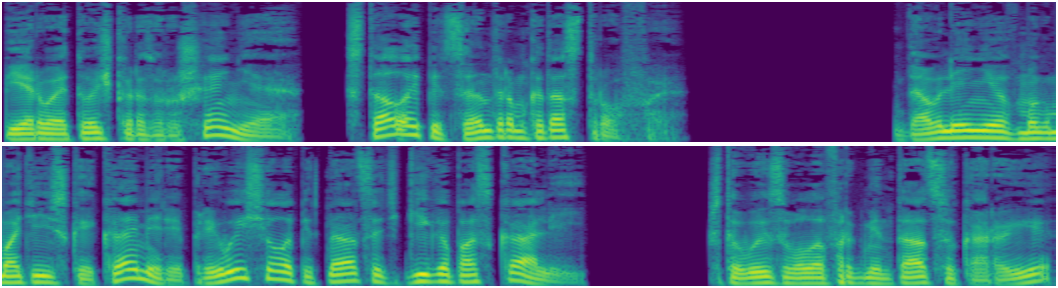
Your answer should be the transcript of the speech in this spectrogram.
Первая точка разрушения стала эпицентром катастрофы. Давление в магматической камере превысило 15 гигапаскалей, что вызвало фрагментацию коры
